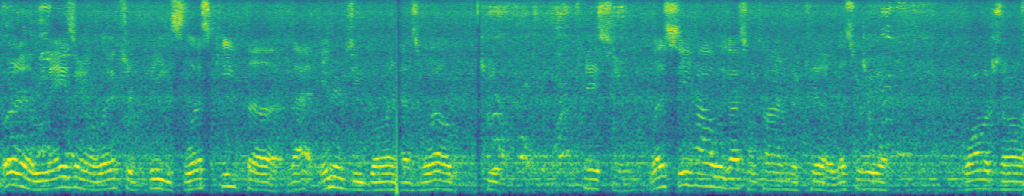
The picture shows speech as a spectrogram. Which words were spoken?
What an amazing electric feast. Let's keep the that energy going as well. Keep chasing. Let's see how we got some time to kill. Let's maybe a wall jump.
